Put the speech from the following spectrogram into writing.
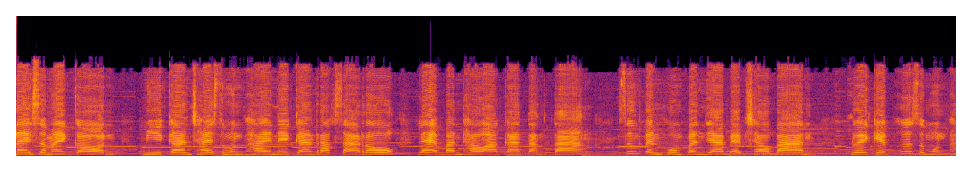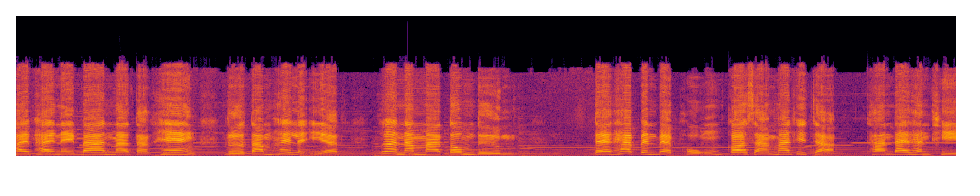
ในสมัยก่อน มีการใช้สมุนไพรในการรักษาโรค และบรรเทาอาการต่างๆ ซึ่งเป็นภูมิปัญญาแบบชาวบ้าน โดยเก็บพืชสมุนไพรภายในบ้านมาตากแห้ง หรือตำให้ละเอียด เพื่อนำมาต้มดื่ม แต่ถ้าเป็นแบบผงก็สามารถที่จะทานได้ทันที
